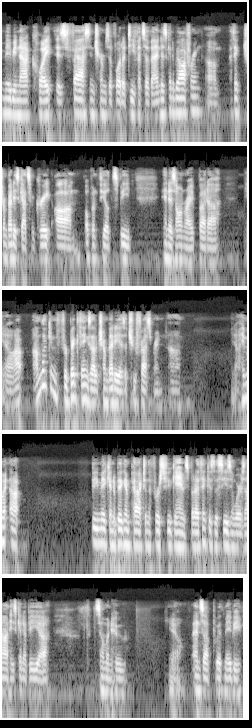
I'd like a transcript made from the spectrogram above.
maybe not quite as fast in terms of what a defensive end is going to be offering. Um, I think Trumbetti's got some great um, open field speed in his own right, but uh, you know I, am looking for big things out of Trumbetti as a true freshman. Um, you know he might not be making a big impact in the first few games, but I think as the season wears on, he's going to be uh, someone who you know, ends up with maybe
